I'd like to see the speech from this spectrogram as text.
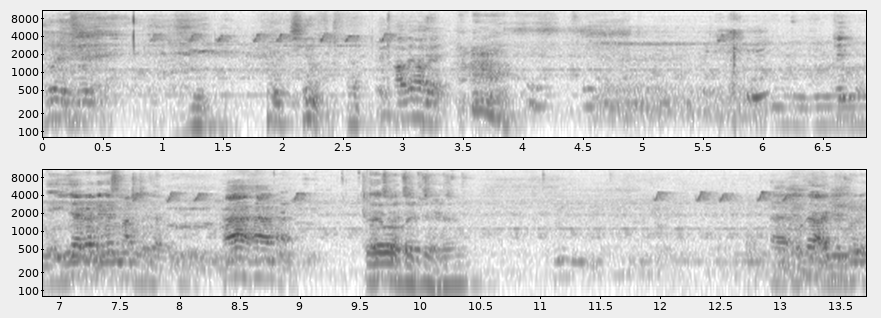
জোরে জোরে। হবে হবে। ঠিক এই জায়গা থেকে শ্বাসটা যাবে। হ্যাঁ হ্যাঁ হ্যাঁ। আচ্ছা, আচ্ছা, আচ্ছা, আচ্ছা। হ্যাঁ এটা আগে জোরে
